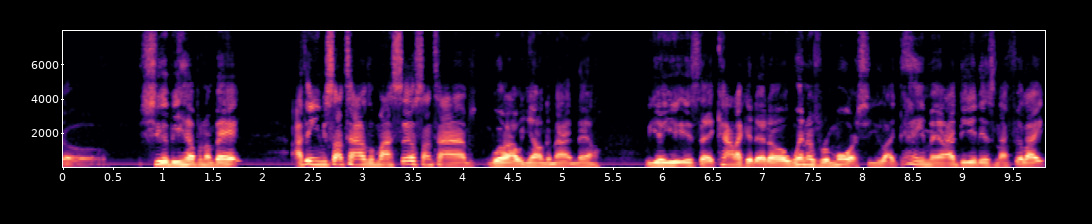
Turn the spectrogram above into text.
uh should be helping them back. I think even sometimes with myself, sometimes well, I was younger, not now. But yeah, you, it's that kind of like that uh, winner's remorse. You like, hey man, I did this, and I feel like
